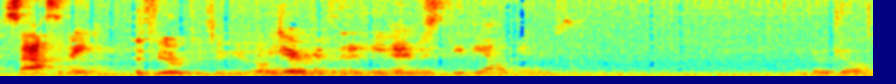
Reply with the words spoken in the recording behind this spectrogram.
assassinating. If he ever continues on If to. you ever considered he named just feed the alligators. Here you go, Joe.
